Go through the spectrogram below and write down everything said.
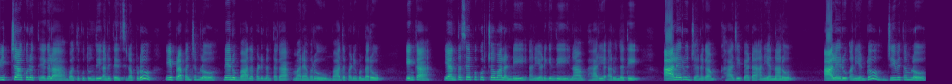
పిచ్చాకుల తీగల బతుకుతుంది అని తెలిసినప్పుడు ఈ ప్రపంచంలో నేను బాధపడినంతగా మరెవరూ బాధపడి ఉండరు. ఇంకా ఎంతసేపు కూర్చోవాలండి? అని అడిగింది నా భార్య అరుంధతి. ఆలేరు జనగాం ఖాజీపేట అని అన్నాను. ఆలేరు అని అంటూ జీవితంలో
